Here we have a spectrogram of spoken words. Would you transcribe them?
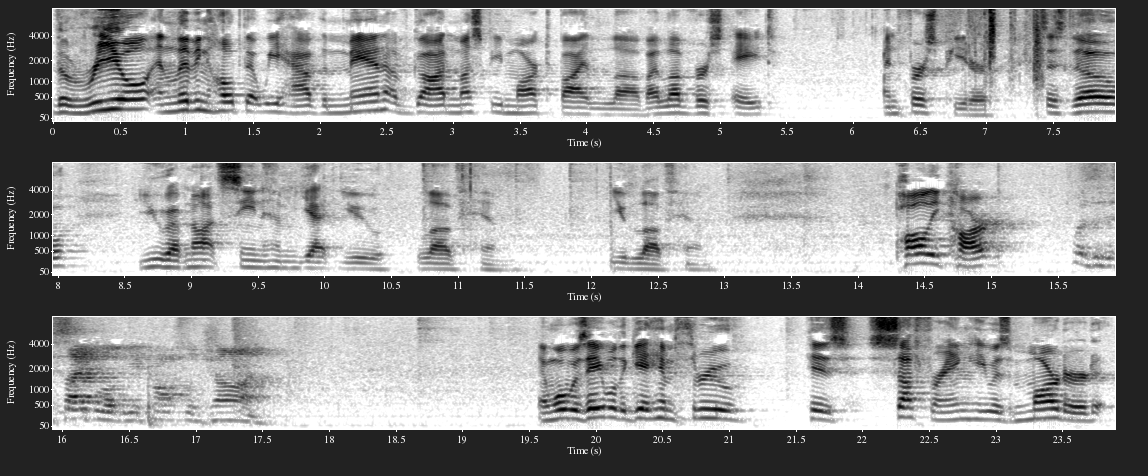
the real and living hope that we have, the man of God must be marked by love. I love verse 8 in 1 Peter. It says, Though you have not seen him, yet you love him. You love him. Polycarp was a disciple of the Apostle John. And what was able to get him through his suffering, he was martyred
